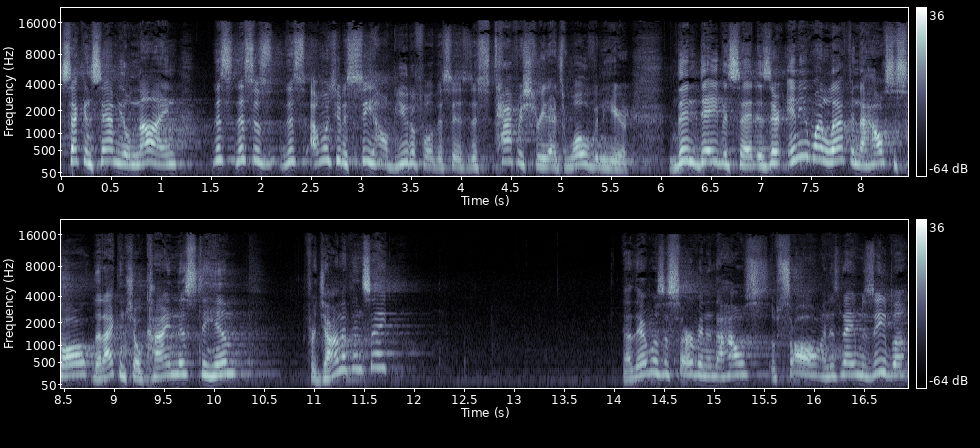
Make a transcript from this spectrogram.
2 Samuel 9 this, this is this i want you to see how beautiful this is this tapestry that's woven here. Then david said is there anyone left in the house of saul that i can show kindness to him for jonathan's sake? Now there was a servant in the house of saul and his name is ziba.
